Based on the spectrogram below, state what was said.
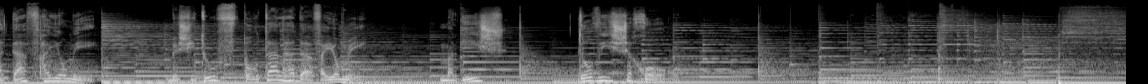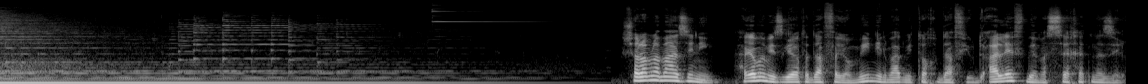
הדף היומי, בשיתוף פורטל הדף היומי. מגיש דובי שחור. שלום למאזינים, היום במסגרת הדף היומי נלמד מתוך דף י"א במסכת נזיר.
